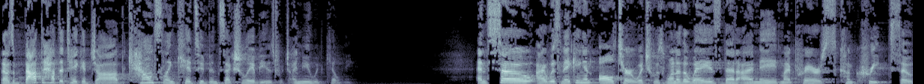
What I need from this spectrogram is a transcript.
And I was about to have to take a job counseling kids who'd been sexually abused, which I knew would kill me. And so I was making an altar, which was one of the ways that I made my prayers concrete. So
